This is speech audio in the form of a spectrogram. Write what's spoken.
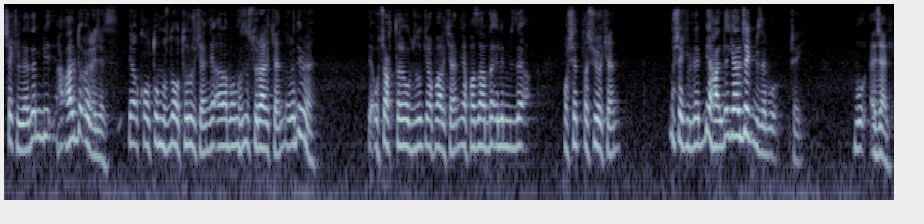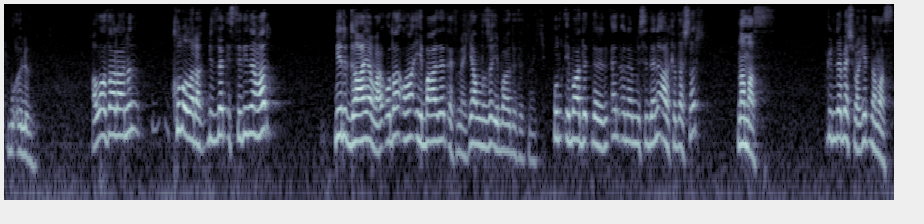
şekillerden bir halde öleceğiz. Ya koltuğumuzda otururken, ya arabamızı sürerken, öyle değil mi? Ya uçakta yolculuk yaparken, ya pazarda elimizde poşet taşıyorken, bu şekilde bir halde gelecek bize bu şey. Bu ecel, bu ölüm. allah Teala'nın kul olarak bizden istediği ne var? Bir gaye var. O da ona ibadet etmek. Yalnızca ibadet etmek. Bu ibadetlerin en önemlisi de ne arkadaşlar? Namaz. Günde beş vakit namaz.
